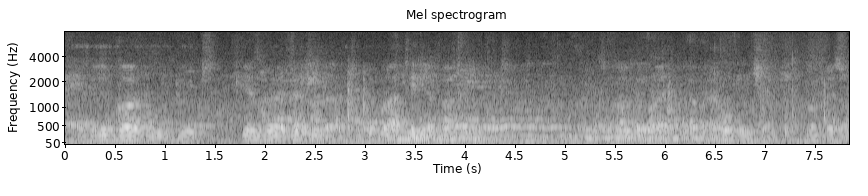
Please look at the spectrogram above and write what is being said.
I believe God will do it. He has got a very good attitude. People are taking advantage of it. So I, hope will change. God bless you.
